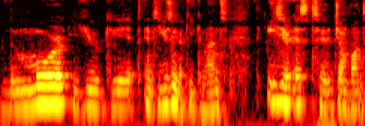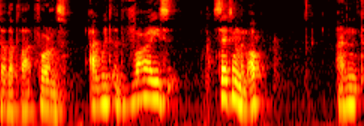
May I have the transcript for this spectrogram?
the more you get into using your key commands, the easier it is to jump onto other platforms. I would advise setting them up, and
